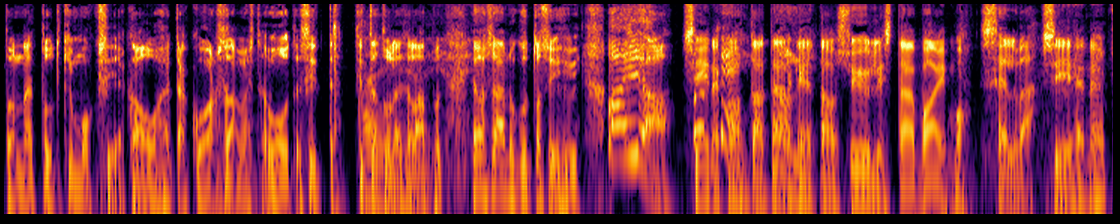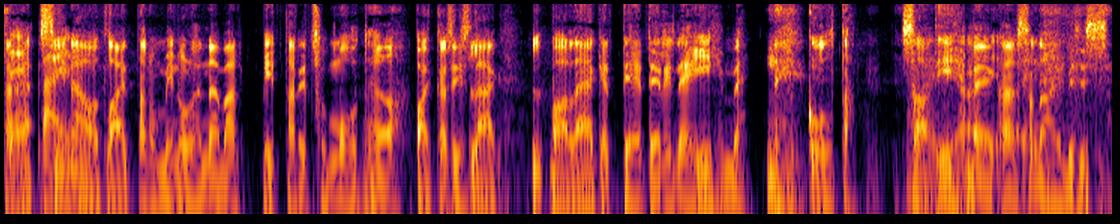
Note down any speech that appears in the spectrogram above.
tuonne tutkimuksiin ja kauheita kuorsaamista ja muuta. Sitten, sitten Ai, tulee se ai, lappu, joo sä nukut tosi hyvin. Ai jaa, Siinä Okei, kohtaa tärkeintä on syyllistää vaimo selvä. siihen, Et että hä- epäily. sinä oot laittanut minulle nämä mittarit sun muut. Joo. Vaikka siis lää- mä oon lääketieteellinen ihme, Niin. kulta. Sä oot Ai, ihmeen ai, kanssa ai. naimisissa.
